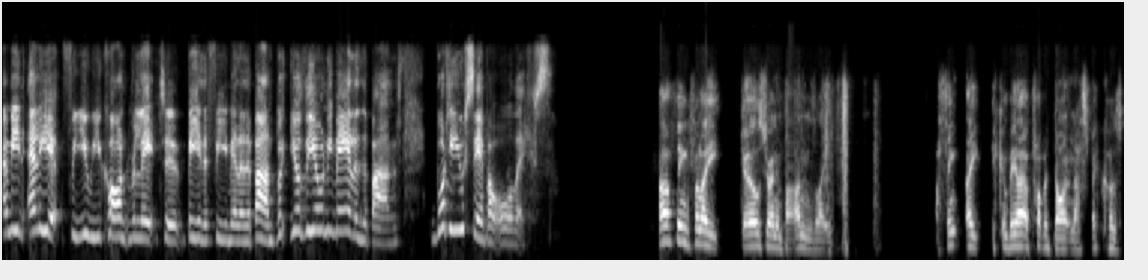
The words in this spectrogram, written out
I mean, Elliott, for you, you can't relate to being a female in a band, but you're the only male in the band. What do you say about all this? I think for like girls joining bands, like I think like it can be like a proper daunting aspect because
